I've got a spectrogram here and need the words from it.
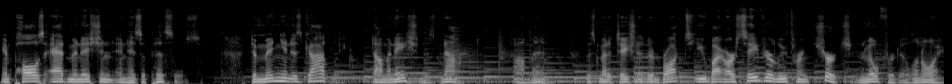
and Paul's admonition in his epistles. Dominion is godly, domination is not. Amen. This meditation has been brought to you by Our Savior Lutheran Church in Milford, Illinois.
